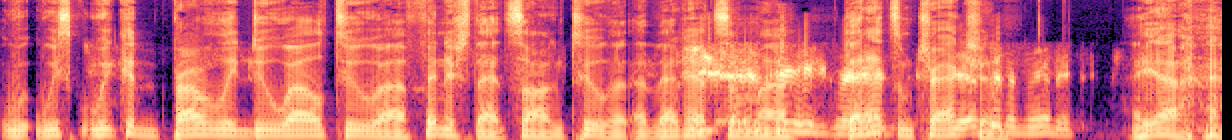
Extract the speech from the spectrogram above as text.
We we could probably do well to uh, finish that song too. Uh, that had some uh, Indeed, that had some Yeah, It's been traction. a minute. Yeah,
